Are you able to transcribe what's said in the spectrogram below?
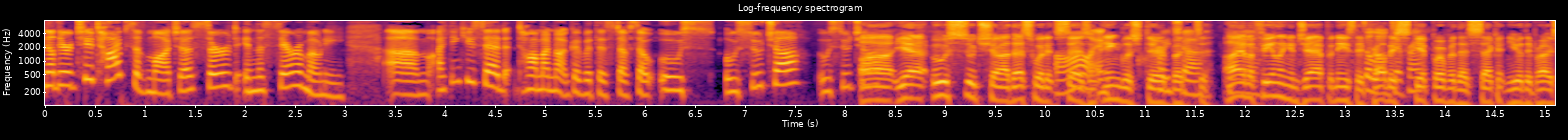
Now, there are two types of matcha served in the ceremony. Um, I think you said, Tom, I'm not good with this stuff. So, us, usucha? Usucha? Uh, yeah, usucha. That's what it oh, says in English there. But uh, I have a feeling in Japanese they probably skip over that second U. They probably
